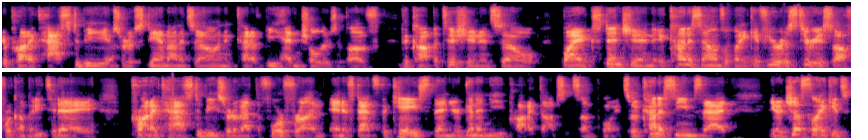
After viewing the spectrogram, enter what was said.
Your product has to be sort of stand on its own and kind of be head and shoulders above the competition. And so, by extension, it kind of sounds like if you're a serious software company today, product has to be sort of at the forefront. And if that's the case, then you're going to need product ops at some point. So, it kind of seems that you know, just like it's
